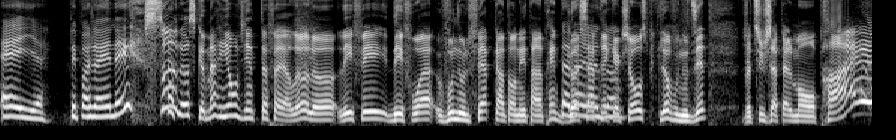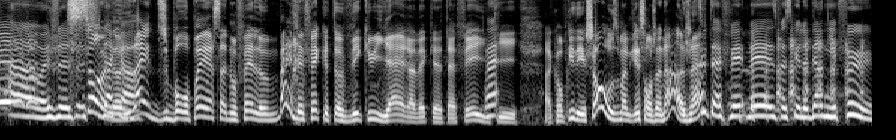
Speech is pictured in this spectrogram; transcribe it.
Hey, t'es pas gêné? Ça, là, ce que Marion vient de te faire, là, là, les filles, des fois, vous nous le faites quand on est en train de gosser après quelque chose, puis que là, vous nous dites, veux-tu que j'appelle mon père? Ah ouais, je, je- je ça, l'aide du beau-père, ça nous fait le même effet que t'as vécu hier avec euh, ta fille Ouais. qui a compris des choses malgré son jeune âge, hein? Tout à fait. Mais c'est parce que le dernier feu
